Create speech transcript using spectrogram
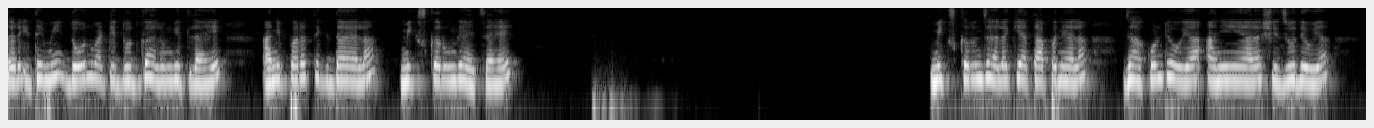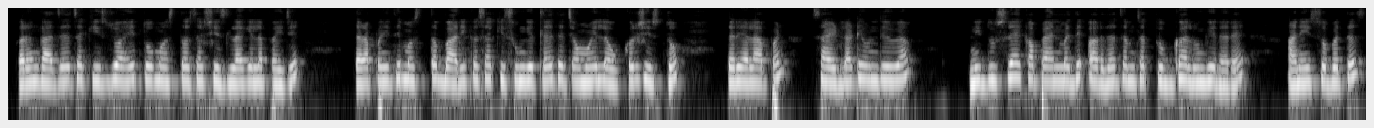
तर इथे मी दोन वाटी दूध घालून घेतलं आहे. आणि परत एकदा याला मिक्स करून घ्यायचं आहे. मिक्स करून झालं की आता आपण याला झाकून ठेवूया आणि याला शिजू देऊया. कारण गाजराचा किस जो आहे तो मस्त असा शिजला गेला पाहिजे. तर आपण इथे मस्त बारीक असा किसून घेतला आहे त्याच्यामुळे लवकर शिजतो. तर याला आपण साईडला ठेवून देऊया. आणि दुसऱ्या एका पॅनमध्ये अर्धा चमचा तूप घालून घेणार आहे. आणि सोबतच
